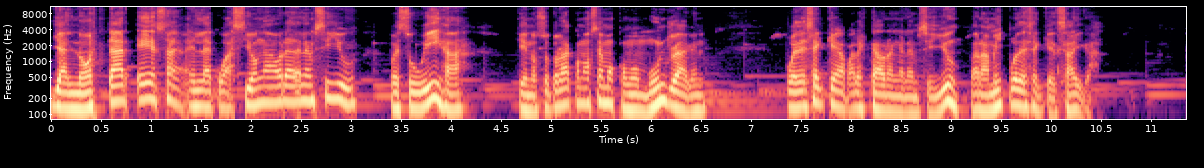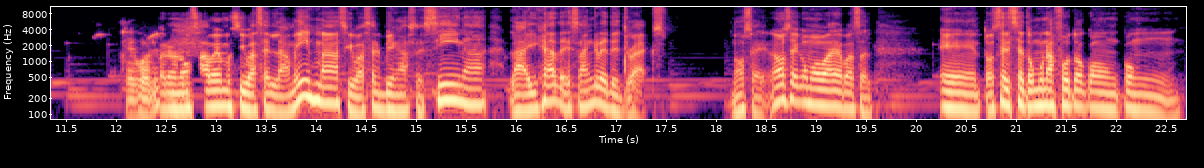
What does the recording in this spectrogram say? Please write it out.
Y al no estar esa en la ecuación ahora del MCU, pues su hija, que nosotros la conocemos como Moondragon, puede ser que aparezca ahora en el MCU. Para mí puede ser que salga. Pero no sabemos si va a ser la misma, si va a ser bien asesina, la hija de sangre de Drax. No sé, no sé cómo vaya a pasar. Eh, entonces él se toma una foto con, con,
